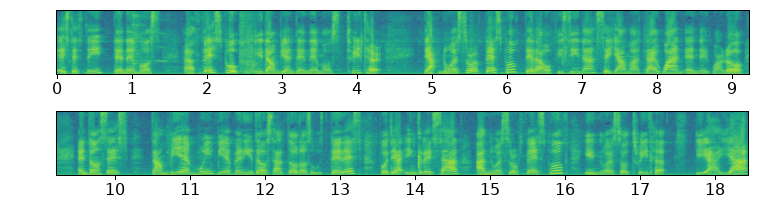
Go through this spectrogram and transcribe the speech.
es decir, tenemos eh, Facebook y también tenemos Twitter. Nuestro Facebook de la oficina se llama Taiwán en Ecuador. Entonces, también muy bienvenidos a todos ustedes. Podría ingresar a nuestro Facebook y nuestro Twitter. Y allá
